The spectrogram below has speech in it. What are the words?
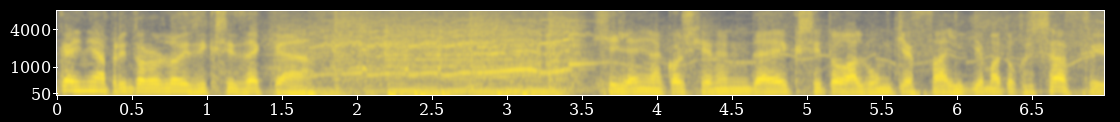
19 πριν το ρολόι δείξει 10. 1996 το άλμπουμ κεφάλι γεμάτο χρυσάφι.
